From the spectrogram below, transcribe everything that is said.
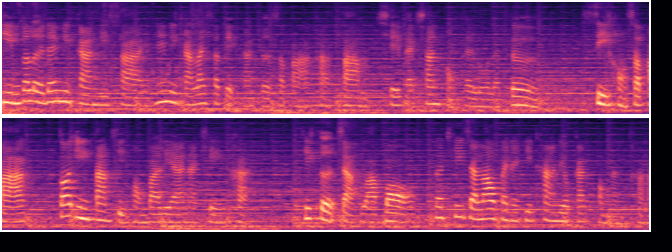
ทีมก็เลยได้มีการดีไซน์ ให้มีการไล่สเต็ปการเกิดสปาร์ค่ะ ตาม Shape Action ของ p y r o r a p t o r สีของสปาร์กก็อิงตามสีของบาเรียนาเคค่ะ ที่เกิดจากวาบอลเพื่อที่จะเล่าไปในทิศทางเดียวกันของหนังค่ะ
